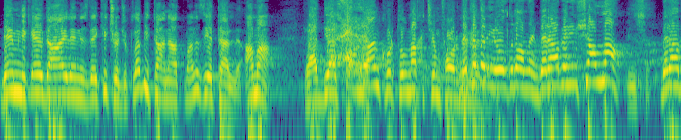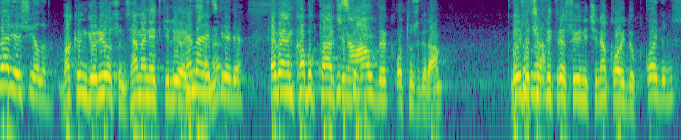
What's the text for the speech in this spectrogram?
demlik evde ailenizdeki çocukla bir tane atmanız yeterli. Ama radyasyondan kurtulmak için formül Ne kadar iyi olduğunu anlayın. Beraber inşallah. İnşallah. Beraber yaşayalım. Bakın görüyorsunuz hemen etkiliyor Hemen insanı. etkiledi. Efendim kabuk Mis tarçını gibi. aldık 30 gram. Bir 30 buçuk litre suyun içine koyduk. Koydunuz.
